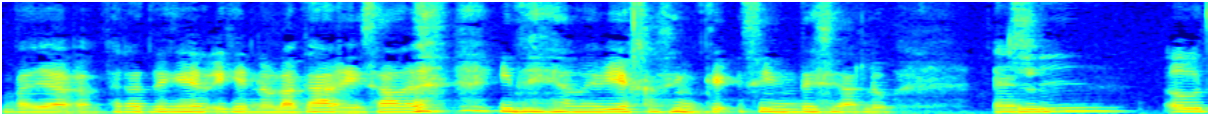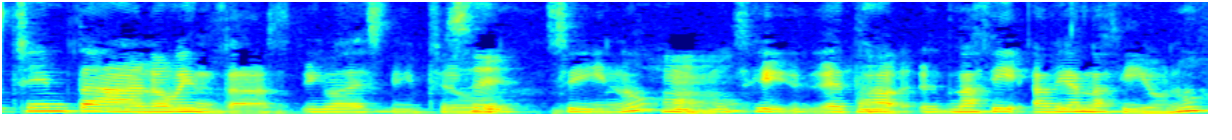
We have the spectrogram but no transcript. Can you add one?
Vaya, espérate que, que no la cague, ¿sabes? Y te llame vieja sin, que, sin desearlo. El Sí. 80, 90, iba a decir, pero. Sí. ¿no? Ujú. Sí, está, nací, habías nacido, ¿no?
